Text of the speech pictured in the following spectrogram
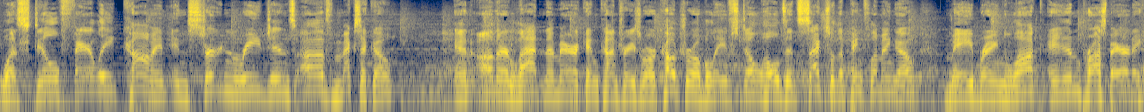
was still fairly common in certain regions of Mexico and other Latin American countries where cultural belief still holds that sex with a pink flamingo may bring luck and prosperity.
